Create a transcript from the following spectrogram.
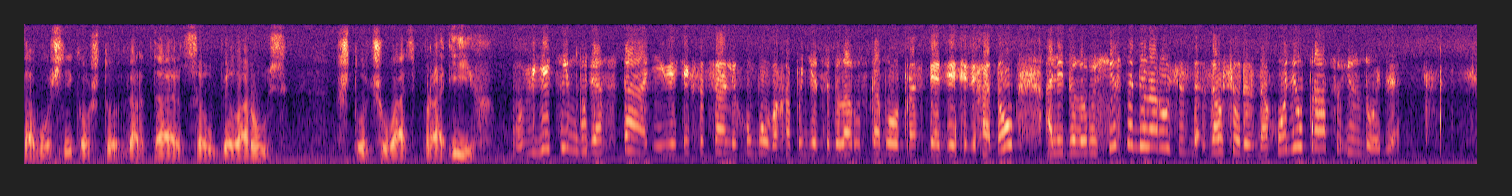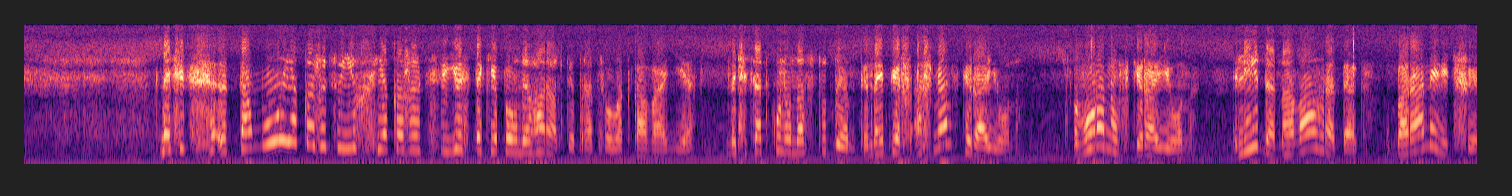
завочнікаў, што вяртаюцца ў Беларусь, што чуваць пра іх. В якім будзе стане, в якіх сацыяльных умовах апынецца беларуская мова праз 5-10 гадоў, але беларусіст на беларусі заўсёды знаходзіў працу і знойдзе. Значит, таму, як кажуць, у іх, як кажуць, ёсць такія пэўныя гаранты працаўладкавання. Значит, адкуль у нас студэнты? Найперш Ашмянскі раён, Воронаўскі раён, Ліда, Наваградак, Баранавічы,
